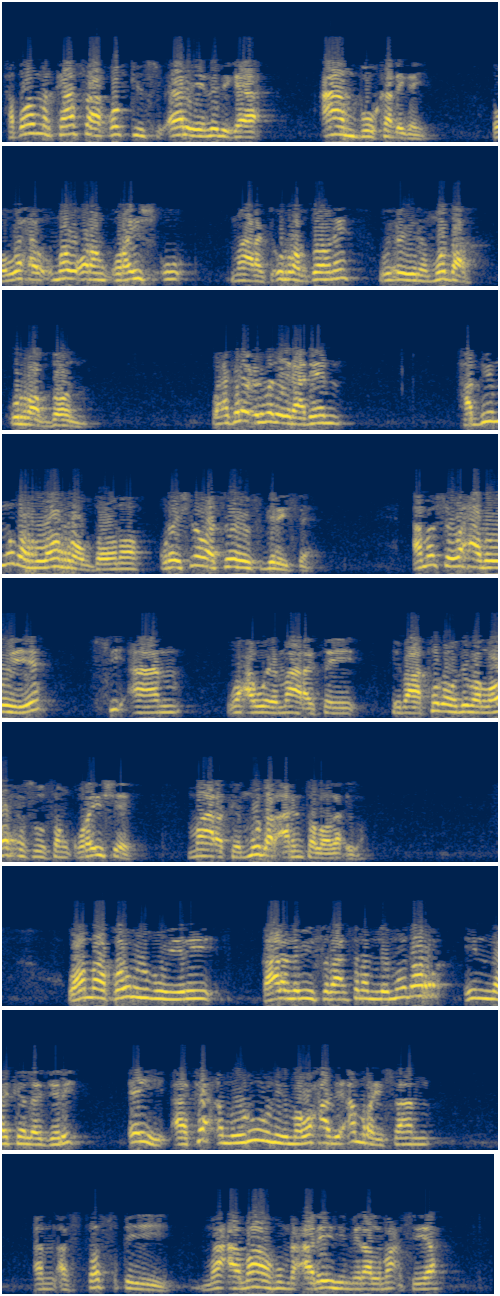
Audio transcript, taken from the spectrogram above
Haddaba markaasaa qofkii su'aalaya nebiga caam buu ka dhigay. Oo waxa u oran quraysh u maaragtay u roobdoone wuxuu yihi mudar u roobdoon waxay kaloo culimada yidhahdeen haddii mudar loo roob doono qurayshna waa soo hoosgelaysaa amase waxaaba weeye si aan waxa weye maaragtay dhibaatadoodiba loo xusuusan qurayshe maaragtay mudar arrinta looga dhigo. Wa ama qowluhu buu yihi qaala nabiyu sal ly slam limudar inaka lajari ay ata'murunii ma waxaad i amraysaan? An astasqii maca ma hum calayhi min almacsiya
